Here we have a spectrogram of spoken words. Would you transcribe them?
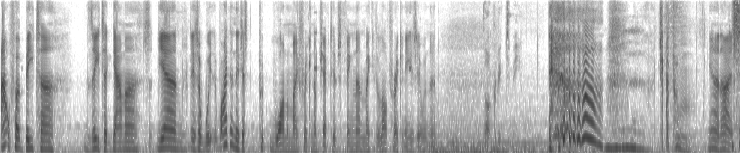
Alpha, Beta, Zeta, Gamma. Yeah, there's a we- why didn't they just put one on my freaking objectives thing and that'd make it a lot freaking easier, wouldn't it? It's all Greek to me. Yeah, nice.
